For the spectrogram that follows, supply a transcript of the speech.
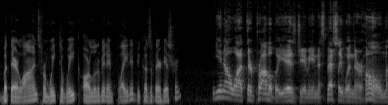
but their lines from week to week are a little bit inflated because of their history? You know what? There probably is, Jimmy, and especially when they're home,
